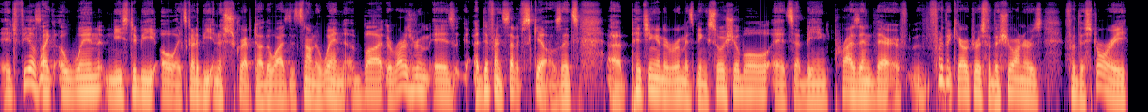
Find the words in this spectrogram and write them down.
it feels like a win needs to be, oh, it's got to be in a script, otherwise it's not a win. But the writer's room is a different set of skills. It's uh, pitching in the room, it's being sociable, it's uh, being present there for the characters, for the showrunners, for the story.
